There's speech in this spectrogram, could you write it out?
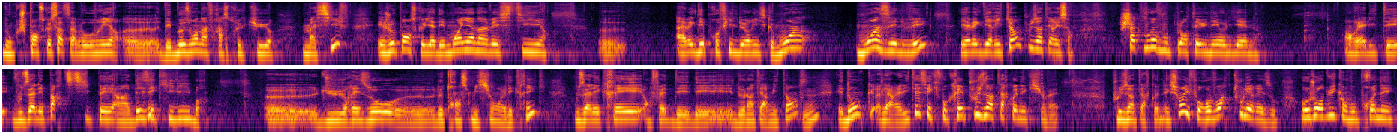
Donc je pense que ça, ça va ouvrir euh, des besoins d'infrastructures massifs. Et je pense qu'il y a des moyens d'investir avec des profils de risque moins, moins élevés et avec des returns plus intéressants. Chaque fois que vous plantez une éolienne en réalité, vous allez participer à un déséquilibre euh, du réseau euh, de transmission électrique, vous allez créer en fait des, de l'intermittence. Mmh. Et donc, la réalité, c'est qu'il faut créer plus d'interconnexions. Plus d'interconnexions, il faut revoir tous les réseaux. Aujourd'hui, quand vous prenez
